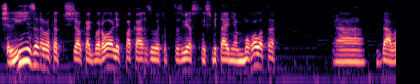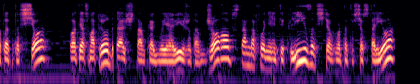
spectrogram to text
Все Лиза, вот это все как бы ролик показывает, этот известный с метанием молота. А, да, вот это все. Вот я смотрю дальше, там как бы я вижу там Джобс, там на фоне этих Лизов, все, вот это все старье.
